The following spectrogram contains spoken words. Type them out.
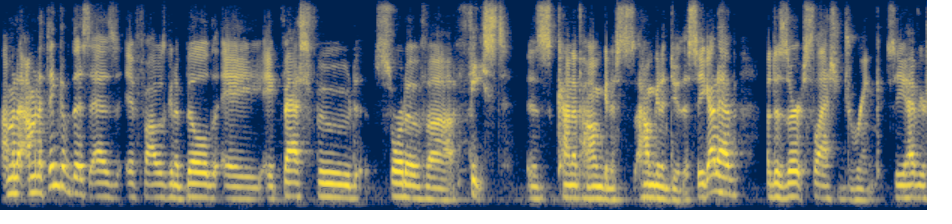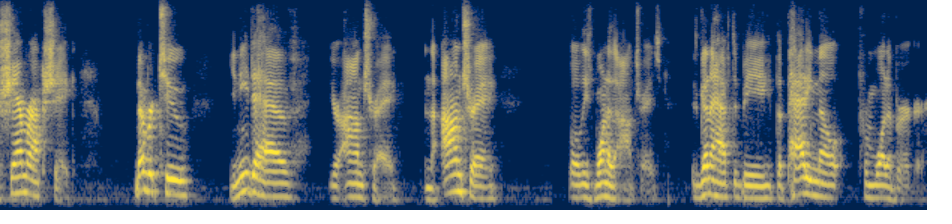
I'm gonna I'm gonna think of this as if I was gonna build a a fast food sort of uh, feast. Is kind of how I'm gonna how I'm gonna do this. So you got to have a dessert slash drink. So you have your Shamrock Shake. Number two, you need to have your entree, and the entree, well, at least one of the entrees, is gonna have to be the patty melt from Whataburger.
